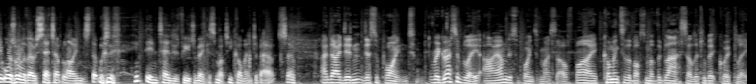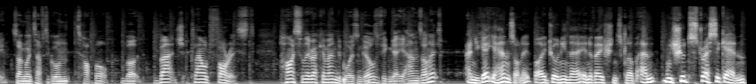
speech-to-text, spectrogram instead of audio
It was one of those set-up lines that was intended for you to make a smutty comment about. So, And I didn't disappoint. Regrettably, I am disappointing myself by coming to the bottom of the glass a little bit quickly, so I'm going to have to go and top up. But Batch Cloud Forest, heartily recommended, boys and girls, if you can get your hands on it. and you get your hands on it by joining their innovations club. And we should stress again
